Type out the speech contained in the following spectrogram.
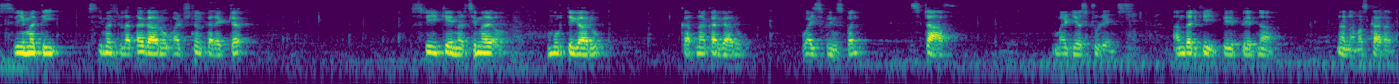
Srimati Srimati Lata Garu, Additional Collector, Sri K. Narsimha Murthy Garu, Karnakar Garu, Vice Principal, staff, my dear students అందరికీ పేరు పేరున నా నమస్కారాలు.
